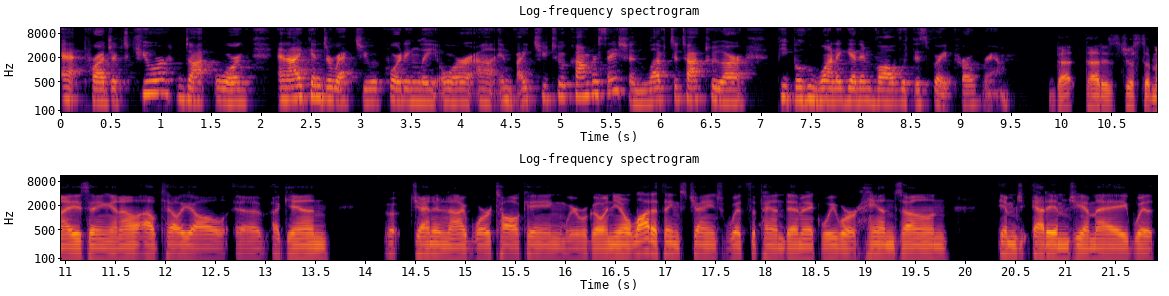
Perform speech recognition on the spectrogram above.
at projectcure.org. And I can direct you accordingly or uh, invite you to a conversation. Love to talk to our people who want to get involved with this great program. That that is just amazing, and I'll I'll tell y'all uh, again. Uh, Janet and I were talking. We were going. You know, a lot of things changed with the pandemic. We were hands on at MGMA with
